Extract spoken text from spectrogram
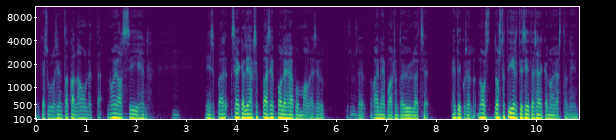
mikä sulla siinä takana on, että nojaa siihen, mm. niin se pää, selkälihakset pääsee paljon helpommalle ja siellä pysyy mm. se aineenvaihdunta yllä, että se, heti kun sä nostat irti siitä selkänojasta, niin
